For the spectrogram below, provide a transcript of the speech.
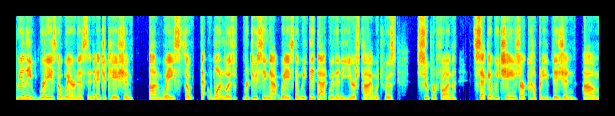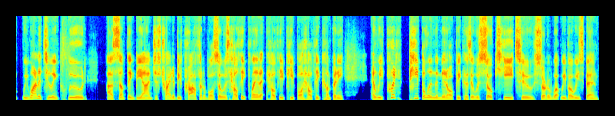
really raised awareness and education on waste. So that one was reducing that waste. And we did that within a year's time, which was super fun. Second, we changed our company vision. Um, we wanted to include uh, something beyond just trying to be profitable. So it was healthy planet, healthy people, healthy company. And we put people in the middle because it was so key to sort of what we've always been.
